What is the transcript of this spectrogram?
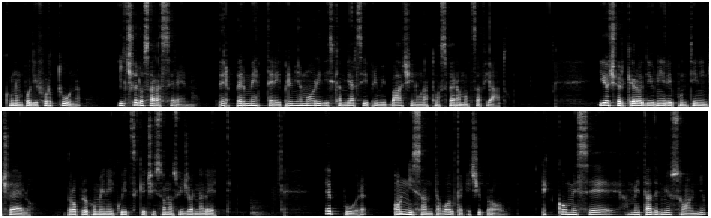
con un po' di fortuna, il cielo sarà sereno per permettere ai primi amori di scambiarsi i primi baci in un'atmosfera mozzafiato. Io cercherò di unire i puntini in cielo, proprio come nei quiz che ci sono sui giornaletti. Eppure, ogni santa volta che ci provo, è come se, a metà del mio sogno,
